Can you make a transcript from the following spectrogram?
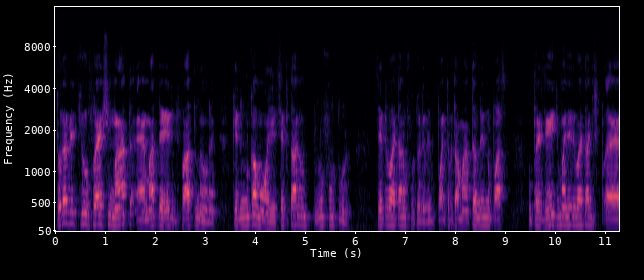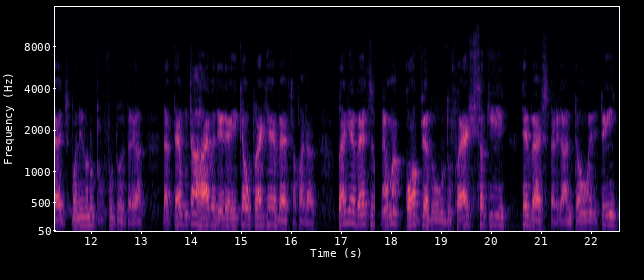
toda vez que o Flash mata, é, mata ele, de fato não, né? Porque ele nunca morre, ele sempre tá no, no futuro. sempre vai estar no futuro. Ele pode estar matando ele no passado, no presente, mas ele vai estar é, disponível no futuro, tá ligado? Dá até muita raiva dele aí, que é o Flash Reverso, rapaziada. Flash Reverso é uma cópia do, do Flash, só que reverso, tá ligado? Então ele tem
